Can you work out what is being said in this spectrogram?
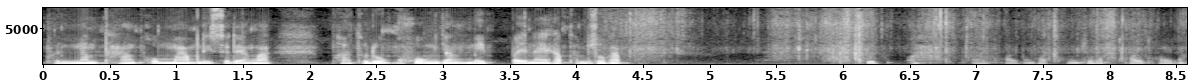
เพิ่นนำทางผมมาหมดเลยแสดงว่าพระธุดงคงยังไม่ไปไหนครับท่านผู้ชมครับถอยถอยก่อนครับท่านผู้ชมครับถอยถอยก่อ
